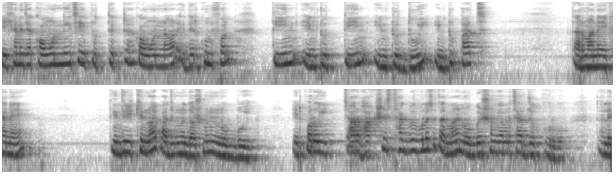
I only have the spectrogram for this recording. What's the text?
এখানে যা কমন নিয়েছে, এই প্রত্যেকটা কমন নেওয়ার এদের গুণফল। তিন ইন্টু তিন ইন্টু দুই ইন্টু পাঁচ। তার মানে এখানে তিন তিরিক্ষে নয়, পাঁচ গুণে দশ মানে নব্বই। এরপর ওই চার ভাগশেষ থাকবে বলেছে, তার মানে নব্বইয়ের সঙ্গে আমরা চার যোগ করব। তাহলে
